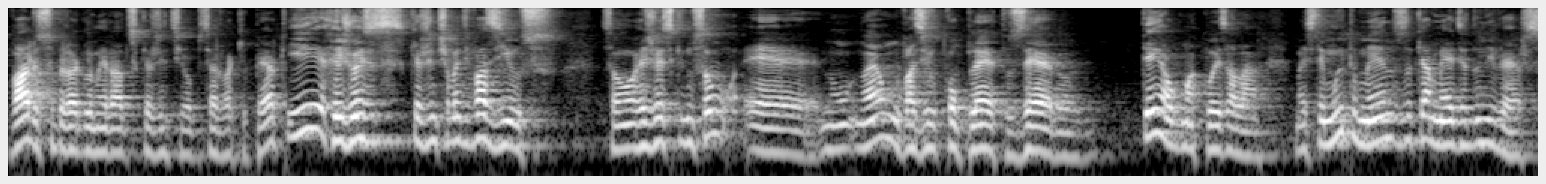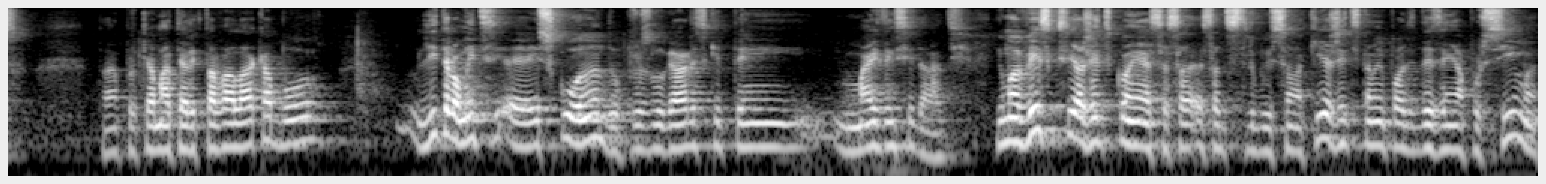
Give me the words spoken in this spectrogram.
vários superaglomerados que a gente observa aqui perto e regiões que a gente chama de vazios, são regiões que não são, é, não, não é um vazio completo, zero. Tem alguma coisa lá, mas tem muito menos do que a média do universo. Tá? Porque a matéria que estava lá acabou literalmente é, escoando para os lugares que têm mais densidade. E uma vez que a gente conhece essa, essa distribuição aqui, a gente também pode desenhar por cima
